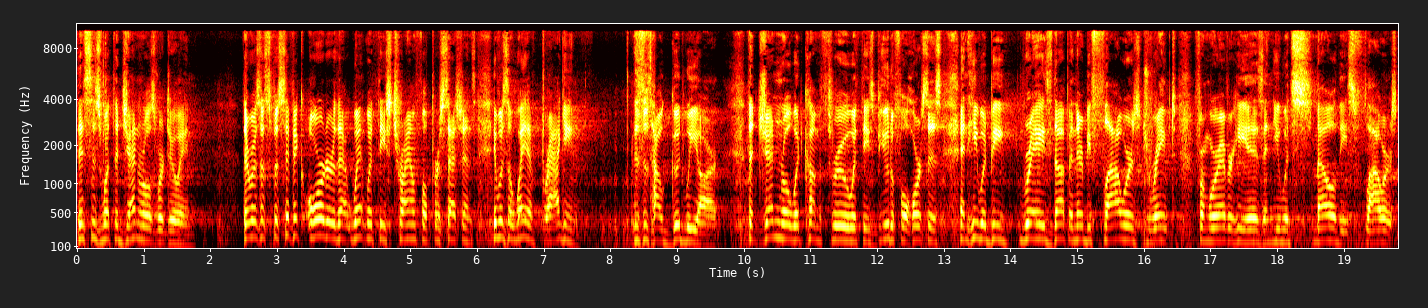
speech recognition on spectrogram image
This is what the generals were doing. There was a specific order that went with these triumphal processions, it was a way of bragging. This is how good we are. The general would come through with these beautiful horses, and he would be raised up, and there'd be flowers draped from wherever he is, and you would smell these flowers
